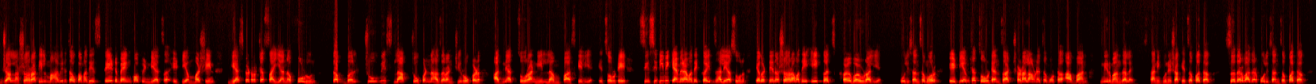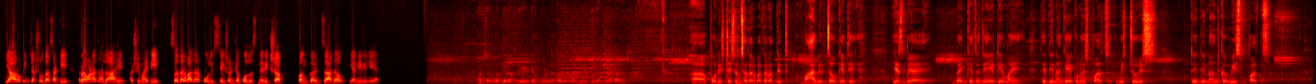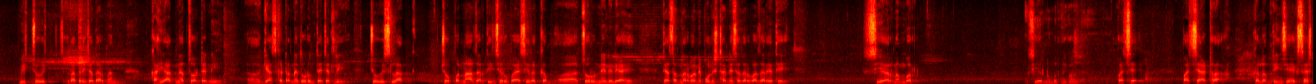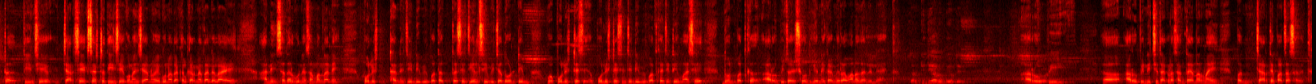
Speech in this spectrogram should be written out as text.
जालना शहरातील महावीर चौकामध्ये state bank of इंडियाचं एटीएम मशीन गॅस कटरच्या साह्यानं फोडून तब्बल चोवीस लाख चोपन्न हजारांची रोकड अज्ञात चोरांनी लंपास केली आहे. हे चोरटे सीसीटीव्ही कॅमेऱ्यामध्ये कैद झाले असून या घटनेनं शहरामध्ये एकच खळबळ उडाली आहे. पोलिसांसमोर एटीएमच्या चोरट्यांचा छडा लावण्याचं मोठं आव्हान निर्माण झालंय. स्थानिक गुन्हे शाखेचं पथक सदर बाजार पोलिसांचं पथक या आरोपींच्या शोधासाठी रवाना झालं आहे अशी माहिती सदर बाजार पोलीस स्टेशनचे पोलीस निरीक्षक पंकज जाधव यांनी दिली आहे हां सर मध्यरात्री ए टी एम फोडण्यात आलेलं आहे नेमकी घटना काय आहे? हा पोलीस स्टेशन सदर बाजार हद्दीत महावीर चौक येथे एस बी आय बँकेचं जे ए टी एम आहे ते दिनांक एकोणीस पाच वीस चोवीस ते दिनांक वीस पाच वीस चोवीस रात्रीच्या दरम्यान काही अज्ञात चोरट्यांनी गॅस कटरने तोडून त्याच्यातली चोवीस लाख चोपन्न हजार तीनशे रुपये अशी रक्कम चोरून नेलेली आहे. त्या संदर्भाने पोलीस ठाणे सदर बाजार येथे शेअर नंबर शेअर नंबर नाही का? पाचशे पाचशे अठरा कलम तीनशे एकसष्ट तीनशे चारशे एकसष्ट तीनशे एकोणऐंशी अन्वये गुन्हा दाखल करण्यात आलेला आहे. आणि सदर गुन्ह्यासंबंधाने पोलीस ठाण्याचे डी बी पथक तसेच एल सी बीच्या दोन टीम व पोलीस स्टेशन पोलीस स्टेशनचे डी बी पथकाची टीम असे दोन पथकं आरोपीचा शोध घेणे कामी रवाना झालेले आहेत. सर किती आरोपी होते? आरोपी आरोपी निश्चित आकडा सांगता येणार नाही पण चार ते पाच असावेत.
